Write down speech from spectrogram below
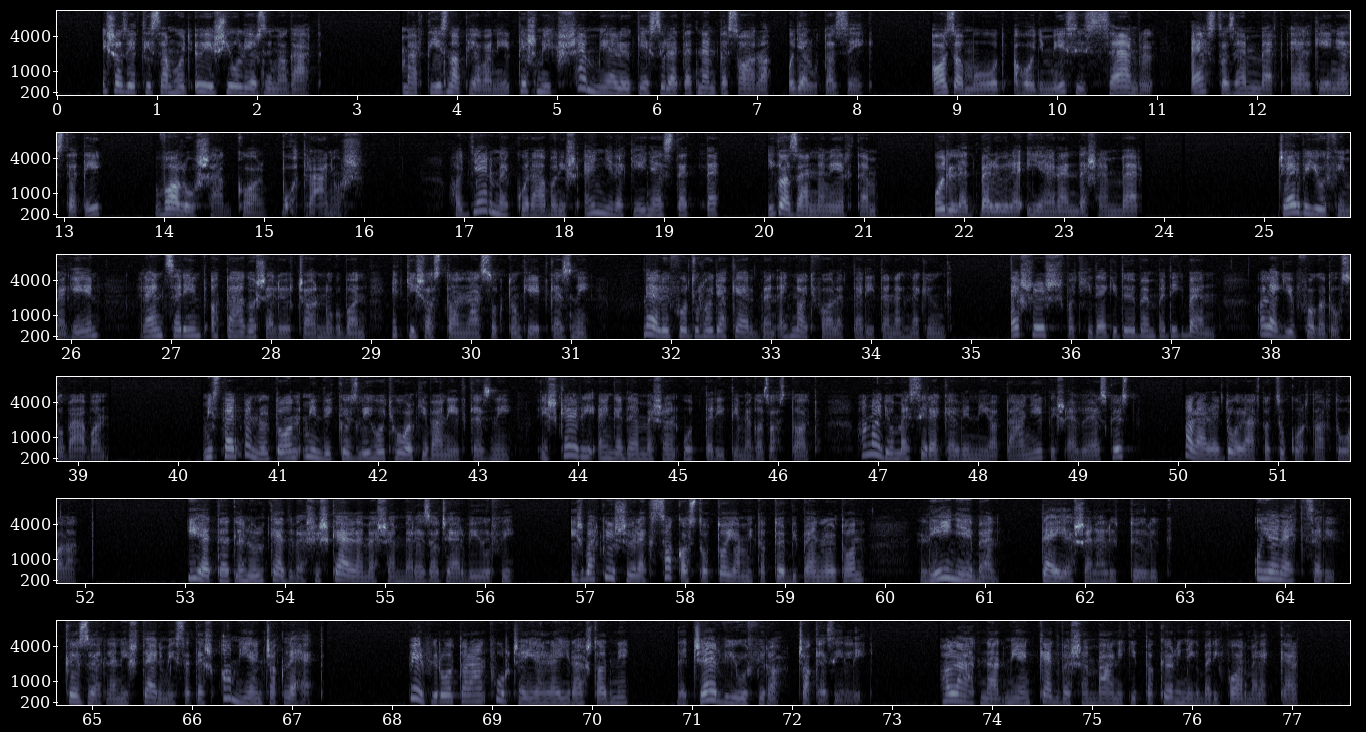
és azért hiszem, hogy ő is jól érzi magát. Már tíz napja van itt, és még semmi előkészületet nem tesz arra, hogy elutazzék. Az a mód, ahogy Mrs. Sample ezt az embert elkényezteti, valósággal botrányos. Ha gyermekkorában is ennyire kényeztette, igazán nem értem, hogy lett belőle ilyen rendes ember. Jervi Jurfi meg én rendszerint a tágas előcsarnokban egy kis asztalnál szoktunk étkezni, de előfordul, hogy a kertben egy nagy falat terítenek nekünk. Esős vagy hideg időben pedig benn, a legjobb fogadószobában. Mr. Pendleton mindig közli, hogy hol kíván étkezni, és Kerry engedelmesen ott teríti meg az asztalt. Ha nagyon messzire kell vinni a tányért és evőeszközt, talál egy dollárt a cukortartó alatt. Hihetetlenül kedves és kellemes ember ez a Jervi úrfi, és bár külsőleg szakasztott olyan, mint a többi Pendleton, lényében teljesen előtt tőlük. Olyan egyszerű, közvetlen és természetes, amilyen csak lehet. Férfiról talán furcsa ilyen leírást adni, de Jervi úrfira csak ez illik. Ha látnád, milyen kedvesen bánik itt a környékbeli farmelekkel,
